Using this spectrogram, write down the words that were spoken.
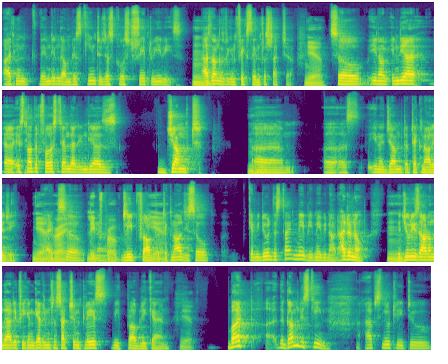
I think the Indian government is keen to just go straight to EVs Mm. as long as we can fix the infrastructure. Yeah. So you know, India, uh, it's not the first time that India's jumped, Mhm. um, uh, you know, jumped a technology yeah. right? Right. So you know, leapfrog Yeah. the technology. So can we do it this time? Maybe, maybe not. I don't know. Mhm. The jury's out on that. If we can get infrastructure in place, we probably can. Yeah. But uh, the government is keen, absolutely, to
